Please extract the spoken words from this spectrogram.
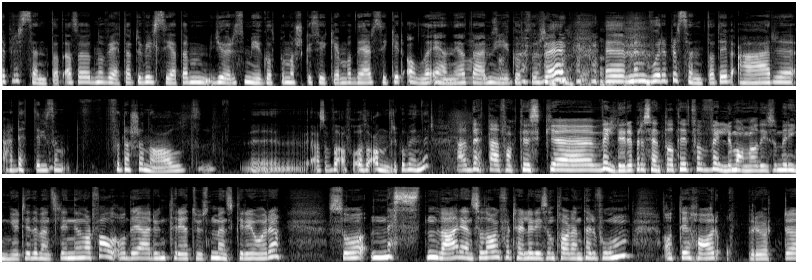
representat, altså Nå vet jeg at du vil si at det gjøres mye godt på norske sykehjem, og det er sikkert alle enig i at det er mye godt som skjer. Men hvor representativ er, er dette liksom for nasjonalt Eh, altså for andre kommuner? Ja, dette er faktisk uh, veldig representativt for veldig mange av de som ringer til Demenslinjen. Hvert fall, og Det er rundt 3000 mennesker i året. Så nesten hver eneste dag forteller de som tar den telefonen, at de har opprørte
